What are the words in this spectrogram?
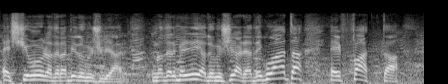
e ci vuole la terapia domiciliare. Una terapia domiciliare adeguata è fatta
